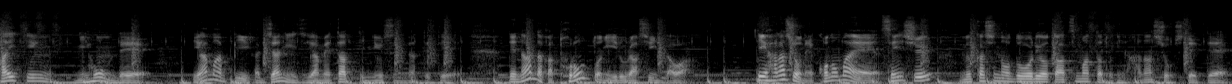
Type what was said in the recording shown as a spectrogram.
最近日本でヤマピーがジャニーズ辞めたってニュースになってて、で、なんだかトロントにいるらしいんだわ。っていう話をね、この前、先週、昔の同僚と集まった時に話をしてて、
